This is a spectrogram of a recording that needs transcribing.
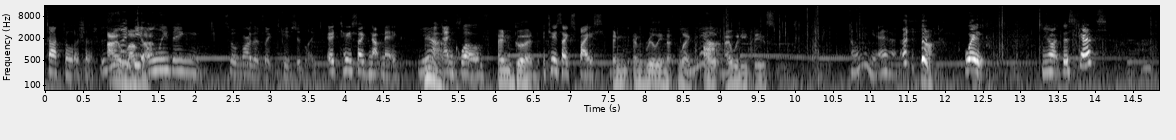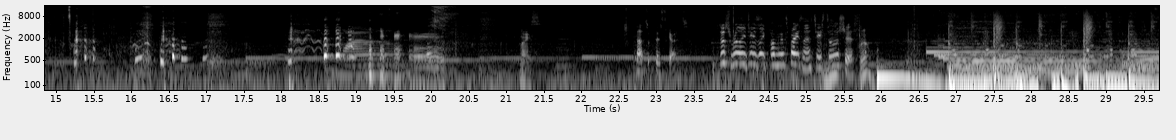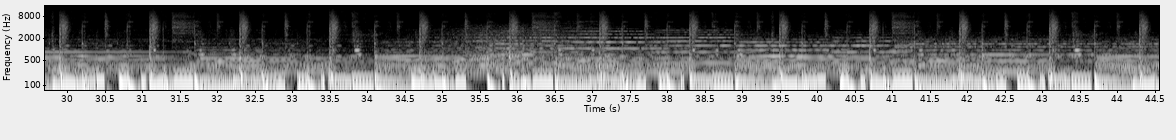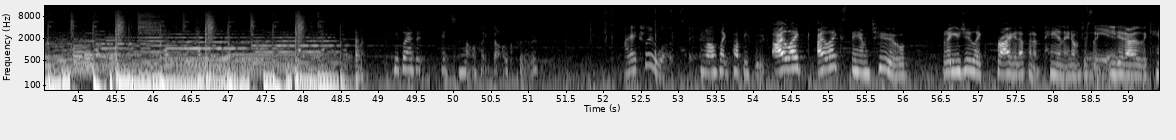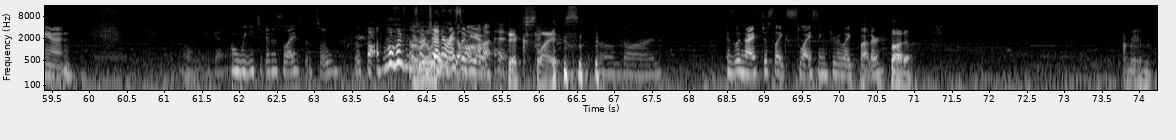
That's delicious. This is I like love the that. only thing so far that's like tasted like. It tastes like nutmeg Yeah. Mm. and clove. And good. It tastes like spice. And and really not, like Yeah. I'll, I would eat these. Oh yeah. Yeah. Wait. You know what this gets? wow. Nice. That's what this gets. This really tastes like pumpkin spice and it tastes mm-hmm. delicious. Yeah. Smells like dog food. I actually love It spam. smells like puppy food. I like I like spam too, but I usually like fry it up in a pan. I don't just like eat it out of the can. Oh my god. Oh, we each get a slice. That's so so thoughtful, so really- generous of you. Thick slice. Oh god. Is the knife just like slicing through like butter? Butter. I mean,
